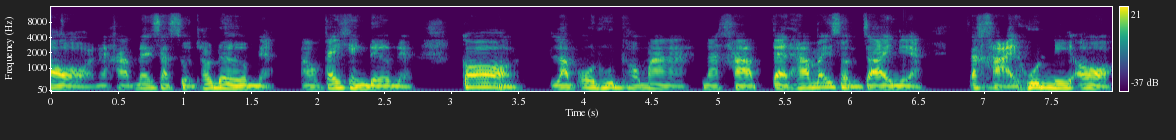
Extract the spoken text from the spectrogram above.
ต่อนะครับ ในสัดส่วนเท่าเดิมเนี่ยเอาใกล้เคียงเดิมเนี่ย ก็รับโอนหุ้นเขามานะครับ แต่ถ้าไม่สนใจเนี่ยจะขายหุ้นนี้ออก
